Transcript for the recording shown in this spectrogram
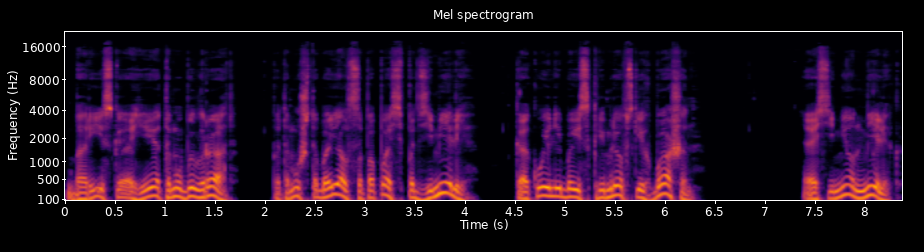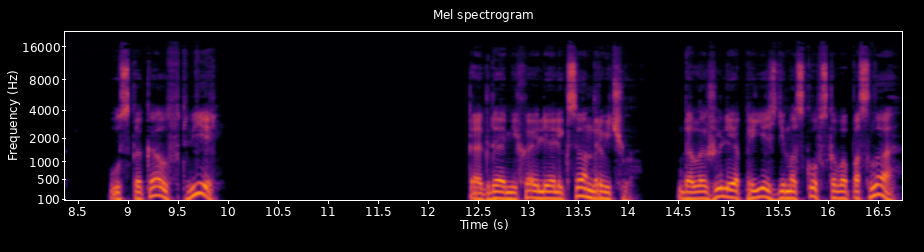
Бориска и этому был рад, потому что боялся попасть в подземелье какой-либо из кремлевских башен. А Семен Мелик ускакал в Тверь когда Михаилу Александровичу доложили о приезде московского посла,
